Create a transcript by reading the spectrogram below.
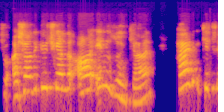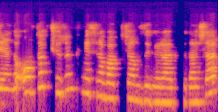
Şimdi aşağıdaki üçgende A en uzunken her ikisinin de ortak çözüm kümesine bakacağımıza göre arkadaşlar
